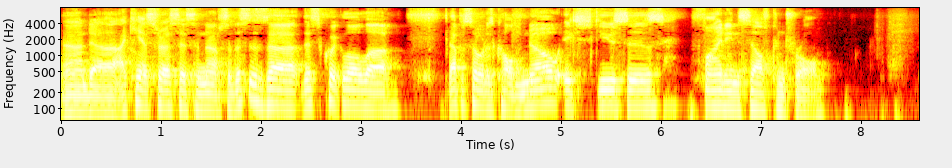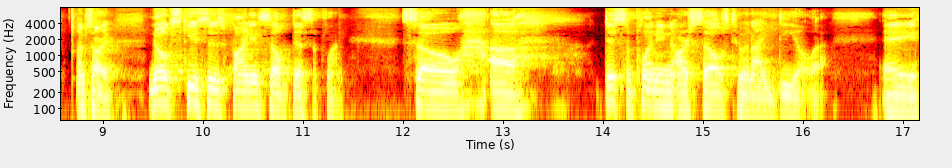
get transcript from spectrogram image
And uh, I can't stress this enough. So this is uh, this quick little uh, episode is called "No Excuses: Finding Self Control." I'm sorry, no excuses, finding self discipline. So uh, disciplining ourselves to an ideal, a th-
